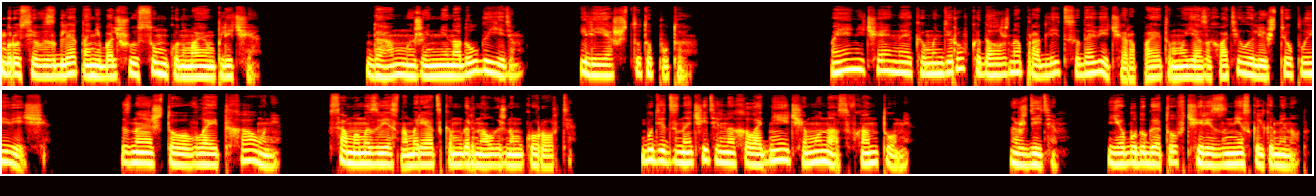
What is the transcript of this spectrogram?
бросив взгляд на небольшую сумку на моем плече. Да, мы же ненадолго едем. Или я что-то путаю? Моя нечаянная командировка должна продлиться до вечера, поэтому я захватила лишь теплые вещи. Зная, что в Лайтхауне, в самом известном ариадском горнолыжном курорте, будет значительно холоднее, чем у нас в Хантуме. «Ждите, я буду готов через несколько минут».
